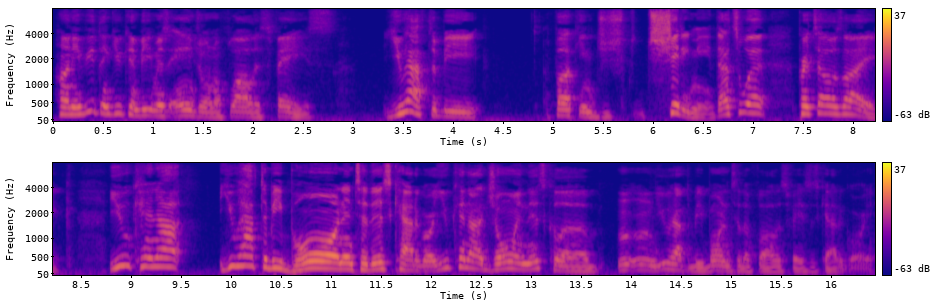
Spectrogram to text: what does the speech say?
Honey, if you think you can beat Miss Angel in a flawless face, you have to be fucking sh- shitty me. That's what Pray Tell's like. You cannot you have to be born into this category. You cannot join this club. Mm-mm, you have to be born into the flawless faces category.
